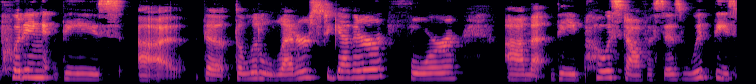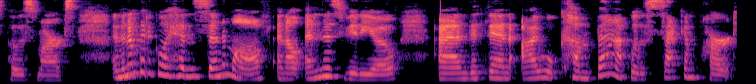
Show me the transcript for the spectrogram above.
putting these uh, the the little letters together for um, the post offices with these postmarks. And then I'm going to go ahead and send them off and I'll end this video and then I will come back with a second part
